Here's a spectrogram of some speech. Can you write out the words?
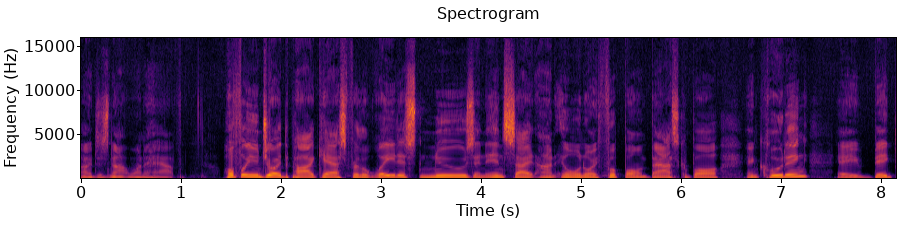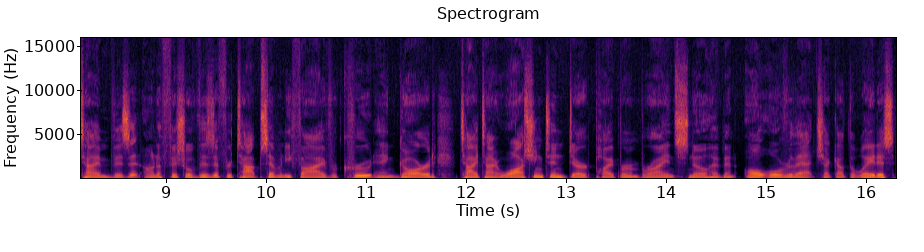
uh, does not want to have. Hopefully, you enjoyed the podcast for the latest news and insight on Illinois football and basketball, including a big time visit, unofficial visit for top 75 recruit and guard Ty Ty Washington. Derek Piper and Brian Snow have been all over that. Check out the latest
